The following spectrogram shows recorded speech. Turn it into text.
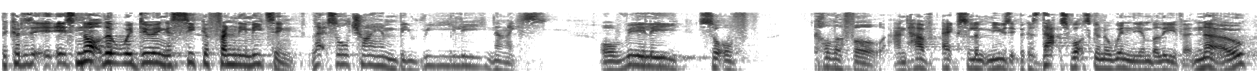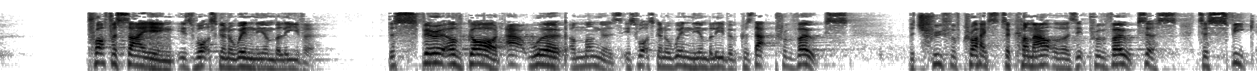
Because it's not that we're doing a seeker friendly meeting. Let's all try and be really nice or really sort of colourful and have excellent music because that's what's going to win the unbeliever. No, prophesying is what's going to win the unbeliever. The Spirit of God at work among us is what's going to win the unbeliever because that provokes the truth of Christ to come out of us. It provokes us to speak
